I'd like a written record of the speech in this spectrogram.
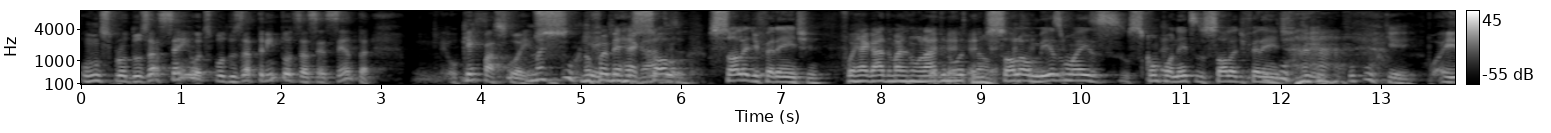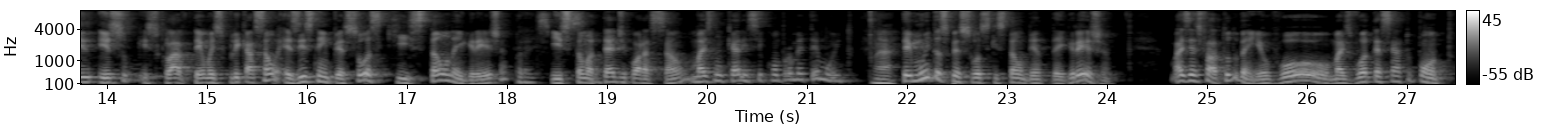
uns produzem a 100, outros produzem a 30, outros a 60. O que, mas, que passou aí? Mas por Não foi bem regado. O solo, solo é diferente. Foi regado mais num lado e no outro não. o solo é o mesmo, mas os componentes do solo é diferente. O porquê? O porquê? Isso, isso, claro, tem uma explicação. Existem pessoas que estão na igreja e estão até de coração, mas não querem se comprometer muito. É. Tem muitas pessoas que estão dentro da igreja, mas eles falam, tudo bem, eu vou, mas vou até certo ponto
